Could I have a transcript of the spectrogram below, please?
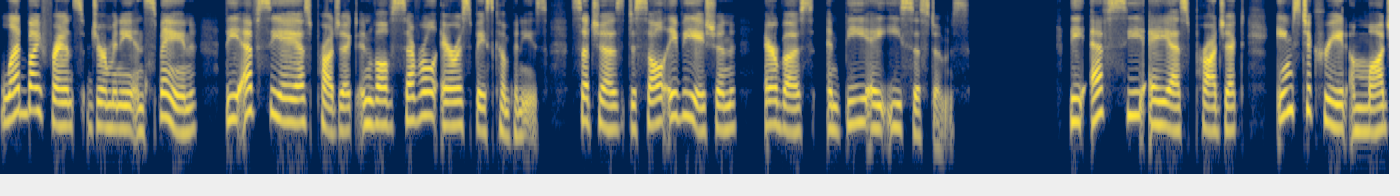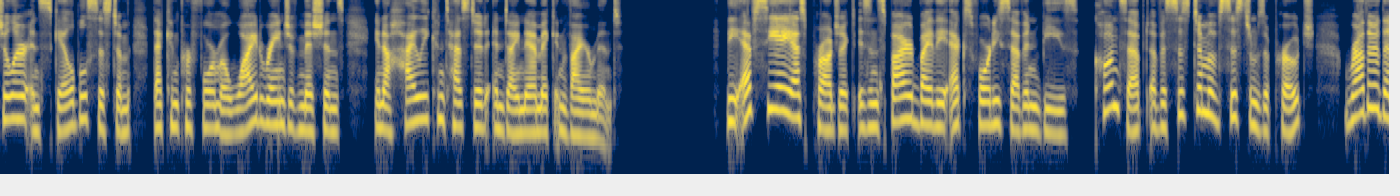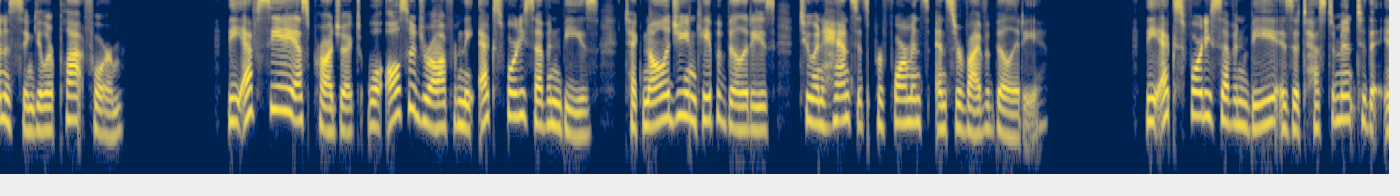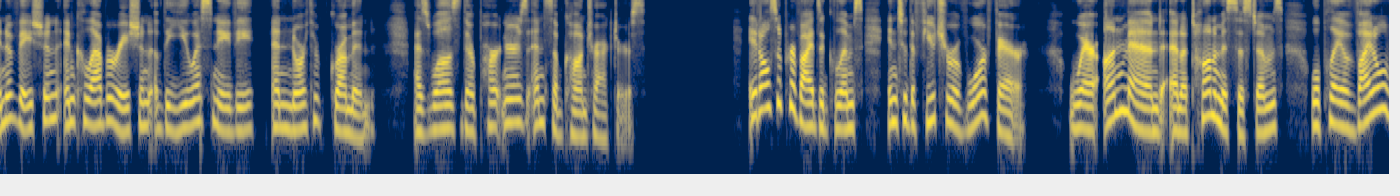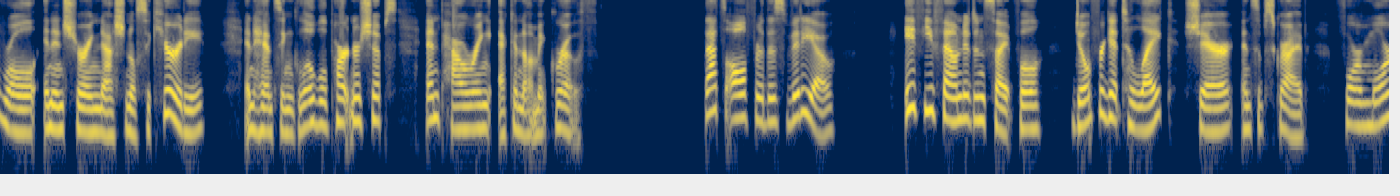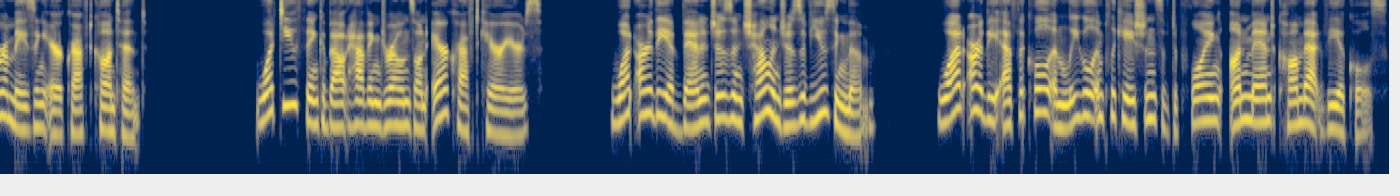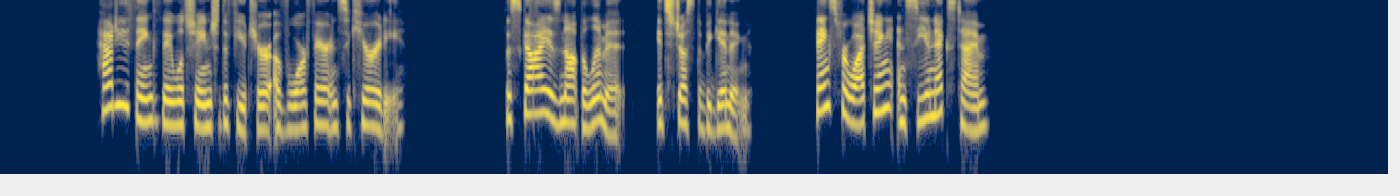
Led by France, Germany, and Spain, the FCAS project involves several aerospace companies, such as Dassault Aviation, Airbus, and BAE Systems. The FCAS project aims to create a modular and scalable system that can perform a wide range of missions in a highly contested and dynamic environment. The FCAS project is inspired by the X 47B's concept of a system of systems approach rather than a singular platform. The FCAS project will also draw from the X 47B's technology and capabilities to enhance its performance and survivability. The X 47B is a testament to the innovation and collaboration of the U.S. Navy and Northrop Grumman, as well as their partners and subcontractors. It also provides a glimpse into the future of warfare, where unmanned and autonomous systems will play a vital role in ensuring national security enhancing global partnerships, and powering economic growth. That's all for this video. If you found it insightful, don't forget to like, share, and subscribe for more amazing aircraft content. What do you think about having drones on aircraft carriers? What are the advantages and challenges of using them? What are the ethical and legal implications of deploying unmanned combat vehicles? How do you think they will change the future of warfare and security? The sky is not the limit, it's just the beginning. Thanks for watching and see you next time.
